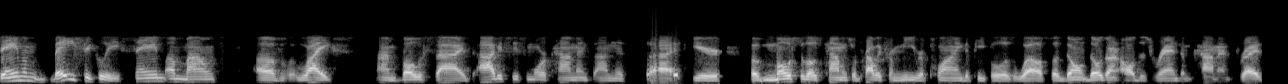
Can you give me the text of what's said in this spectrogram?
same basically same amount of likes on both sides. Obviously, some more comments on this side here, but most of those comments are probably from me replying to people as well. So don't those aren't all just random comments, right?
